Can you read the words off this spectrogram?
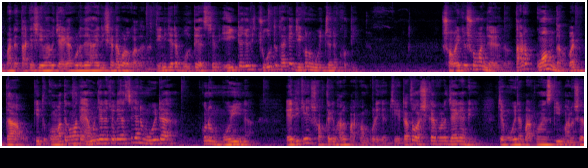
মানে তাকে সেইভাবে জায়গা করে দেওয়া হয়নি, সেটা বড় কথা না। তিনি যেটা বলতে এসছেন, এইটা যদি চলতে থাকে, যে কোনো মুভির জন্য ক্ষতি। সবাইকে সমান জায়গা দাও। তারও কম দাও বাট দাও। কিন্তু কমাতে কমাতে এমন জায়গায় চলে আসছে যেন মুভিটা কোনো মুভি না। এদিকে সব থেকে ভালো পারফর্ম করে যাচ্ছে। এটা তো অস্বীকার করার জায়গা নেই যে মুভিটার পারফরমেন্স কি, মানুষের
